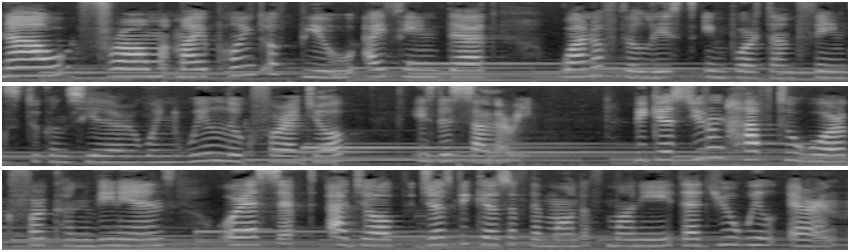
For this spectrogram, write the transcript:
Now, from my point of view, I think that one of the least important things to consider when we look for a job is the salary. Because you don't have to work for convenience or accept a job just because of the amount of money that you will earn.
